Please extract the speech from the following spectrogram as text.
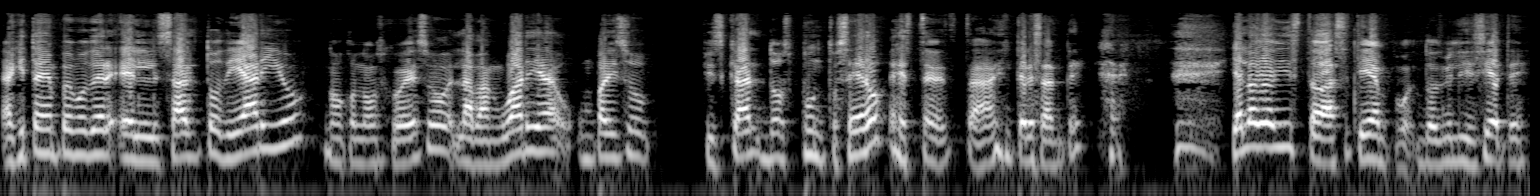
Aquí también podemos ver el salto diario, no conozco eso, la vanguardia, un paraíso fiscal 2.0, este está interesante. ya lo había visto hace tiempo, 2017.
